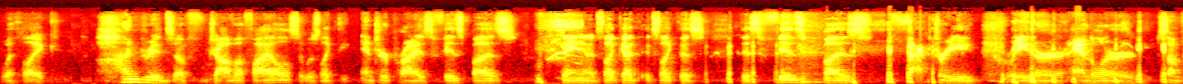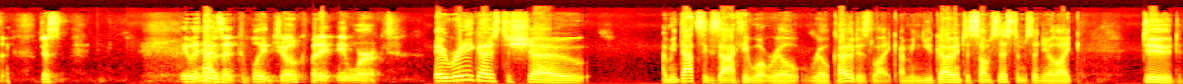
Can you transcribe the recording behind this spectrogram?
with like hundreds of Java files. It was like the enterprise fizz buzz thing, and it's like a, it's like this this fizz buzz factory creator handler something. Just it, wa- it was a complete joke, but it, it worked. It really goes to show i mean that's exactly what real real code is like i mean you go into some systems and you're like dude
